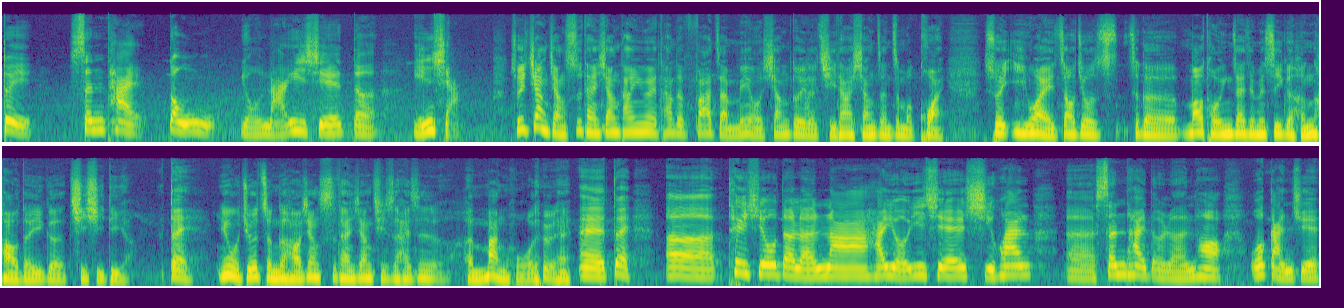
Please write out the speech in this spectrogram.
对生态动物有哪一些的影响？所以这样讲，斯坦乡它因为它的发展没有相对的其他乡镇这么快，所以意外造就这个猫头鹰在这边是一个很好的一个栖息地啊。对。因为我觉得整个好像斯坦乡其实还是很慢活，对不对？哎，对，呃，退休的人啦，还有一些喜欢呃生态的人哈，我感觉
